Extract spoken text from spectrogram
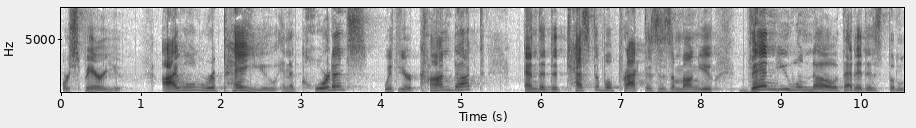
or spare you. I will repay you in accordance with your conduct and the detestable practices among you, then you will know that it is the,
